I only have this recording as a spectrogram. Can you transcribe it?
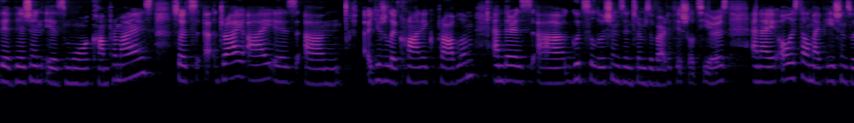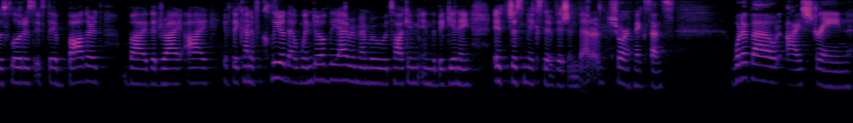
their vision is more compromised. So, it's uh, dry eye is um, usually a chronic problem, and there's uh, good solutions in terms of artificial tears. And I always tell my patients with floaters if they're bothered by the dry eye, if they kind of clear that window of the eye, remember we were talking in the beginning, it just makes their vision better. Sure, makes sense. What about eye strain,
